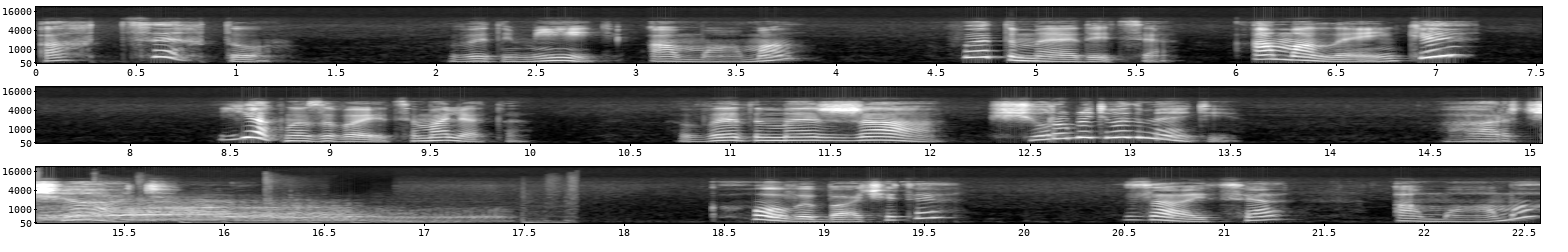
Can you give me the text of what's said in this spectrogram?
Ах, це хто? Ведмідь, а мама? Ведмедиця. А маленьке? Як називається малята? Ведмежа. Що роблять ведмеді? Гарчать. Кого ви бачите? Зайця. А мама?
